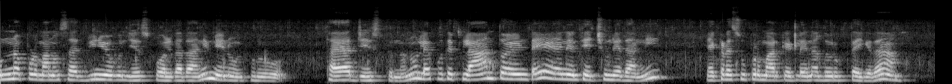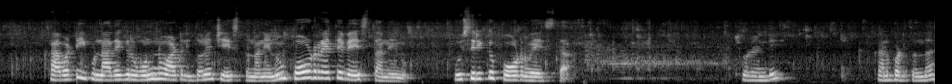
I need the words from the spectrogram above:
ఉన్నప్పుడు మనం సద్వినియోగం చేసుకోవాలి కదా అని నేను ఇప్పుడు తయారు చేస్తున్నాను. లేకపోతే ప్లాన్తో ఉంటే నేను తెచ్చి ఉండేదాన్ని ఎక్కడ సూపర్ మార్కెట్లో అయినా దొరుకుతాయి కదా. కాబట్టి ఇప్పుడు నా దగ్గర ఉన్న వాటితోనే చేస్తున్నాను నేను. పౌడర్ అయితే వేస్తాను నేను. ఉసిరికి పౌడర్ వేస్తాను చూడండి. కనపడుతుందా?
